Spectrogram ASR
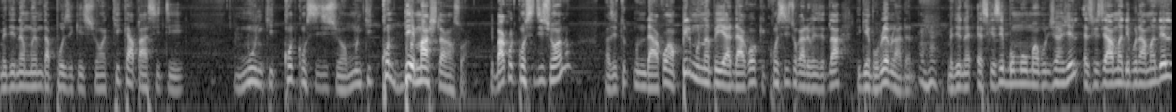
Maintenant moi me poser question qui capacité moun qui contre constitution moun qui contre démarche là en soi? Et pas contre constitution non? Parce que tout le monde d'accord en pile monde dans le pays est d'accord que constitution 87 là il y a un problème là-dedans. Maintenant est-ce que c'est bon moment pour nous changer? Est-ce que c'est amender pour nous amender?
